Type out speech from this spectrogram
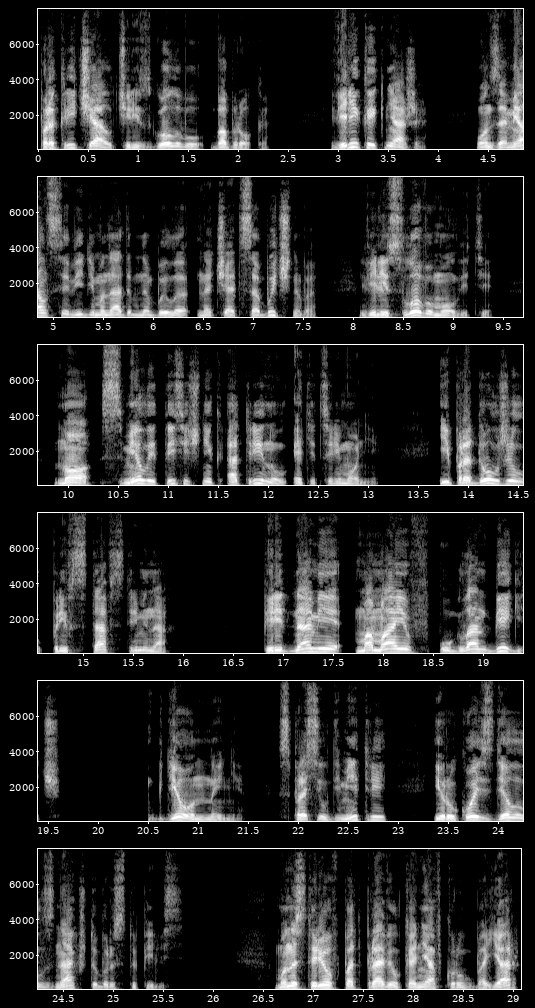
прокричал через голову Боброка. — Великий княже! Он замялся, видимо, надобно было начать с обычного, вели слово молвите, но смелый тысячник отринул эти церемонии и продолжил, привстав в стременах. Перед нами Мамаев Углан Бегич. Где он ныне? — спросил Дмитрий и рукой сделал знак, чтобы расступились. Монастырев подправил коня в круг бояр,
